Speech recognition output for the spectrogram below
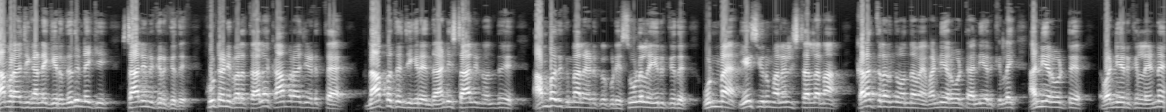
காமராஜுக்கு அன்னைக்கு இருந்தது இன்னைக்கு ஸ்டாலினுக்கு இருக்குது. கூட்டணி பலத்தால காமராஜ் எடுத்த நாற்பத்தஞ்சுங்கிற தாண்டி ஸ்டாலின் வந்து ஐம்பதுக்கு மேல எடுக்கக்கூடிய சூழ்நிலை இருக்குது. உண்மை ஏசி ரூம் அனலிஸ்ட் அல்ல நான். களத்துல இருந்து வந்தவன் வன்னியர் ஓட்டு அந்நியருக்கு இல்லை. அந்நியர் ஓட்டு வன்னியருக்கு இல்லைன்னு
